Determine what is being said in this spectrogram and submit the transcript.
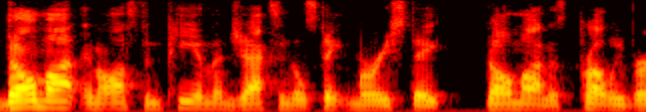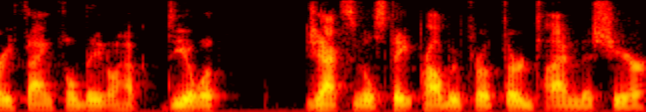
Belmont and Austin Peay, and then Jacksonville State and Murray State. Belmont is probably very thankful they don't have to deal with Jacksonville State probably for a third time this year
